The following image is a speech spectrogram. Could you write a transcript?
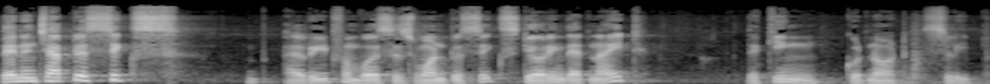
Then in chapter 6, I'll read from verses 1 to 6. During that night, the king could not sleep.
